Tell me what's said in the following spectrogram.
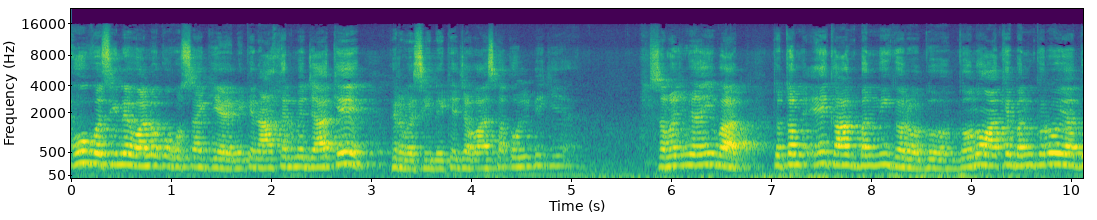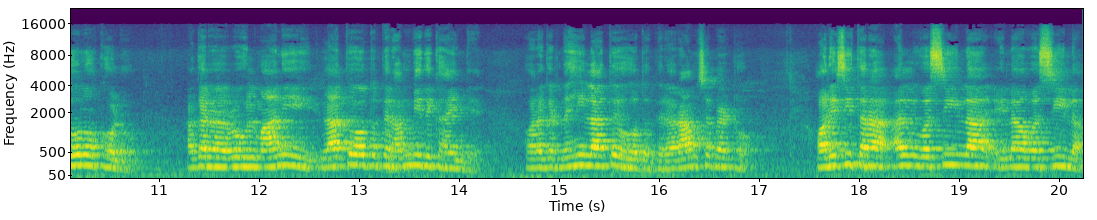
خوب وسیلے والوں کو غصہ کیا ہے، لیکن آخر میں جا کے پھر وسیلے کے جواز کا قول بھی کیا ہے۔ سمجھ میں آئی بات؟ تو تم ایک آنکھ بند نہیں کرو، دو دونوں آنکھیں بند کرو یا دونوں کھولو۔ اگر روح المانی لاتے ہو تو پھر ہم بھی دکھائیں گے، اور اگر نہیں لاتے ہو تو پھر آرام سے بیٹھو۔ اور اسی طرح الوسیلہ الا وسیلہ،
